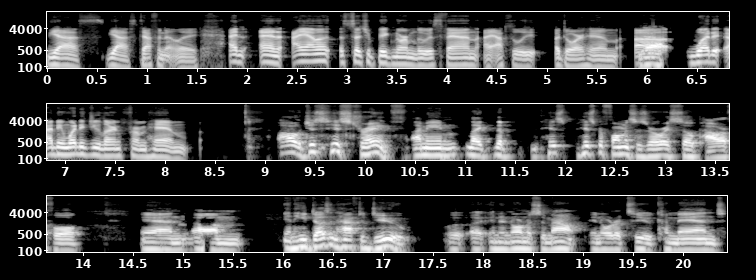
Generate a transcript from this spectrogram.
Yes, yes, definitely. And and I am a, such a big Norm Lewis fan. I absolutely adore him. Yeah. Uh, what I mean, what did you learn from him? Oh, just his strength. I mean, like the his his performances are always so powerful, and um, and he doesn't have to do uh, an enormous amount in order to command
